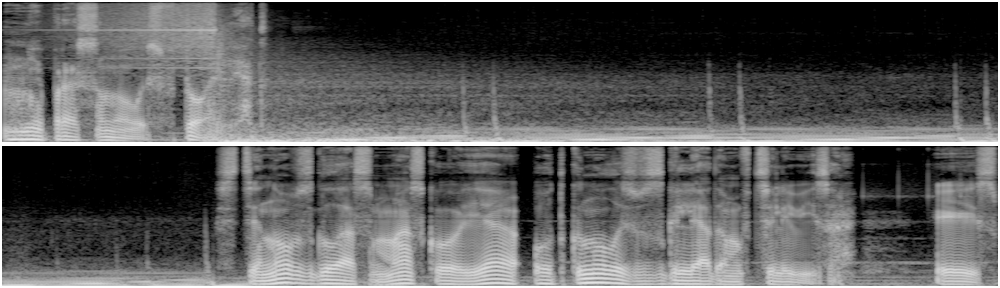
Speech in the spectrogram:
не проснулась в туалет. Стянув с глаз маску, я уткнулась взглядом в телевизор. И с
